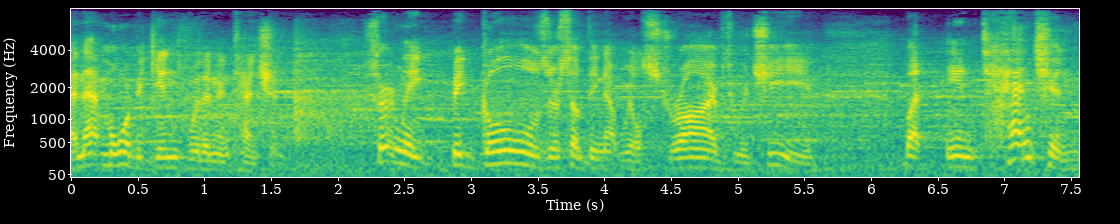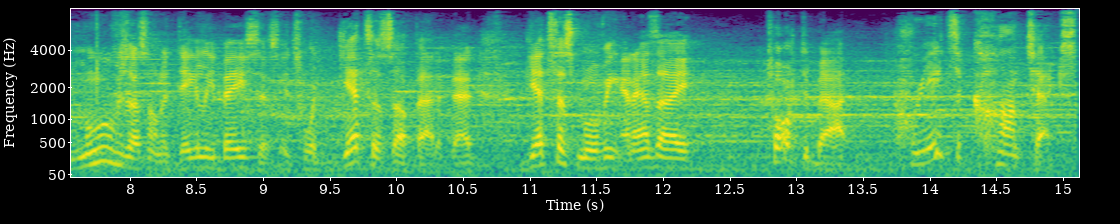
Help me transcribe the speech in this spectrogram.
And that more begins with an intention certainly big goals are something that we'll strive to achieve but intention moves us on a daily basis. It's what gets us up out of bed gets us moving and as i talked about creates a context.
